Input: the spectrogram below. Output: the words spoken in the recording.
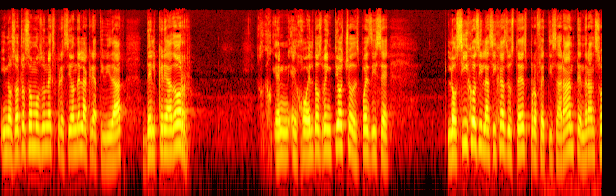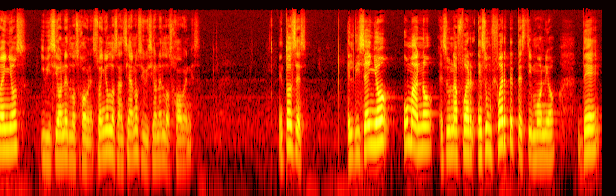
y nosotros somos una expresión de la creatividad del Creador. En, en Joel 2.28 después dice, los hijos y las hijas de ustedes profetizarán, tendrán sueños y visiones los jóvenes, sueños los ancianos y visiones los jóvenes. Entonces, el diseño humano es, un fuerte testimonio de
